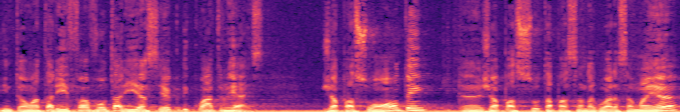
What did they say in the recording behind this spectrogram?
Então a tarifa voltaria a cerca de quatro reais. Já passou ontem, uh, já passou, está passando agora essa manhã.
